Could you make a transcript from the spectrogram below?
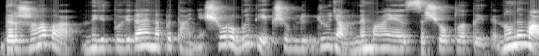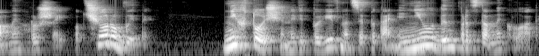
держава не відповідає на питання, що робити, якщо людям немає за що платити? Ну нема в них грошей. От що робити? Ніхто ще не відповів на це питання, ні один представник влади.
